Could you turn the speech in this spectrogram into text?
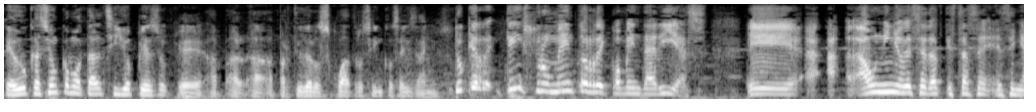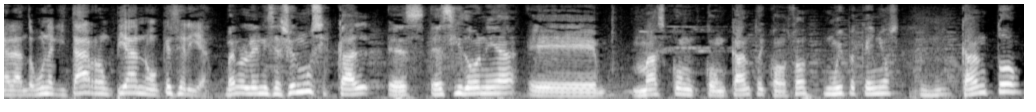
Educación como tal, sí yo pienso que a, partir de los 4, 5, 6 años. ¿Tú qué, qué instrumento recomendarías? Eh, a, un niño de esa edad que estás eh, señalando? ¿Una guitarra, un piano? ¿Qué sería? Bueno, la iniciación musical es, es idónea eh, más con, con, canto y cuando son muy pequeños, canto,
